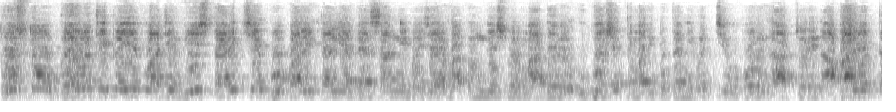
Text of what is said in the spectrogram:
દોસ્તો, ગર્વથી કહીએ કે આજે વીસ તારીખ છે, ગોપાલ ઇટાલિયા ભેસાણની બજારમાં ગંગેશ્વર મહાદેવે ઊભો છે, તમારી બધાની વચ્ચે ઊભો રહીને હાથ જોડીને આભાર વ્યક્ત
